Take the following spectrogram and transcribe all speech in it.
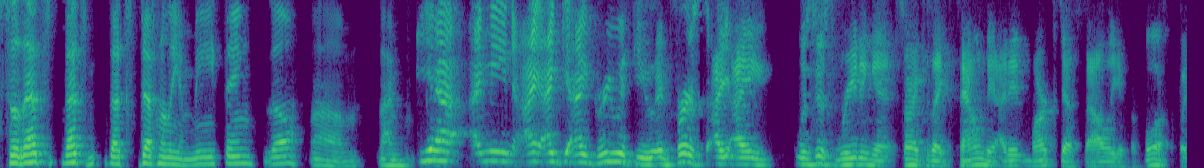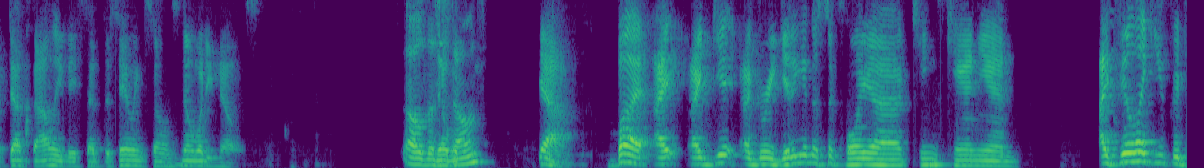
so that's that's that's definitely a me thing though. Um, I'm yeah. I mean, I I, I agree with you. And first, I I was just reading it. Sorry, because I found it. I didn't mark Death Valley in the book, but Death Valley, they said the sailing stones nobody knows. Oh, the nobody, stones. Yeah, but I I get agree. Getting into Sequoia, Kings Canyon, I feel like you could,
